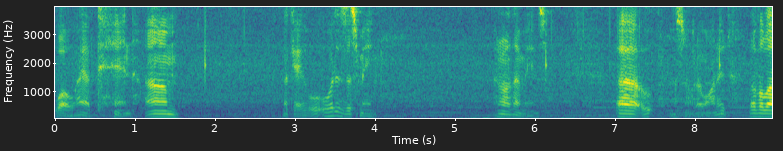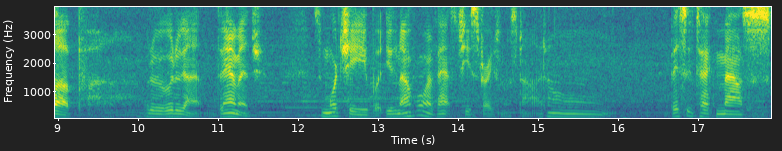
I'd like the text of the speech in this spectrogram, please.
whoa. I have 10. Um, okay, wh- what does this mean? I don't know what that means. Uh, that's not what I wanted. Level up. What do, what do we got? Damage. Some more chi, but you can have more advanced chi strikes in this style. I don't... Basic attack mouse.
